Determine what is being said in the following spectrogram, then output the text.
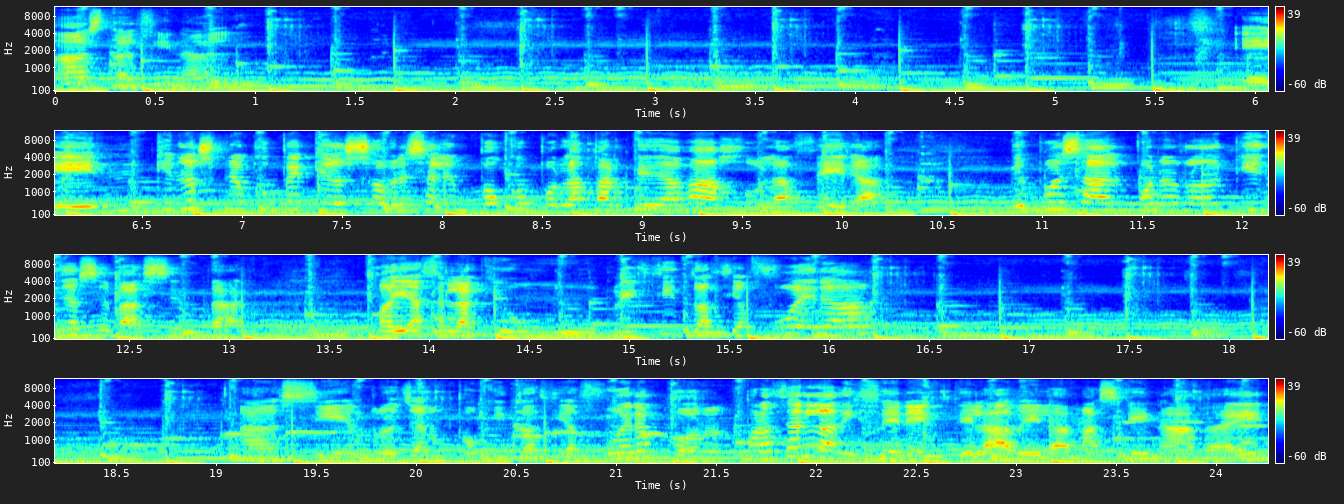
hasta el final. que no os preocupe que os sobresale un poco por la parte de abajo, la cera. Después al ponerlo de pie ya se va a sentar. Voy a hacerle aquí un ricito hacia afuera. Así, enrollar un poquito hacia afuera por, por hacerla diferente la vela más que nada, ¿eh?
